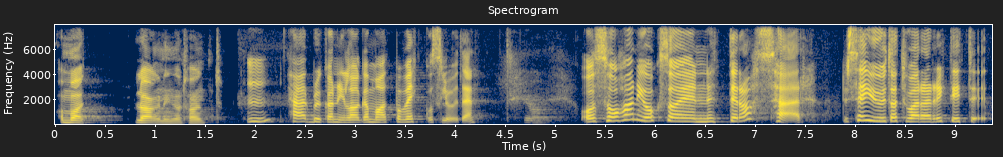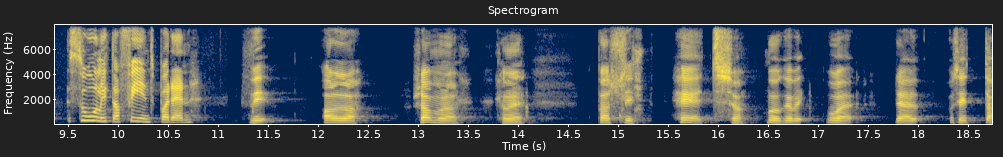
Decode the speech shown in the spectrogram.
av matlagning och sånt. Mm. Här brukar ni laga mat på veckosluten. Och så har ni också en terrass här. Det ser ju ut att vara riktigt soligt och fint på den. Vi alla samlas som är passligt het så brukar vi vara där och sitta.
